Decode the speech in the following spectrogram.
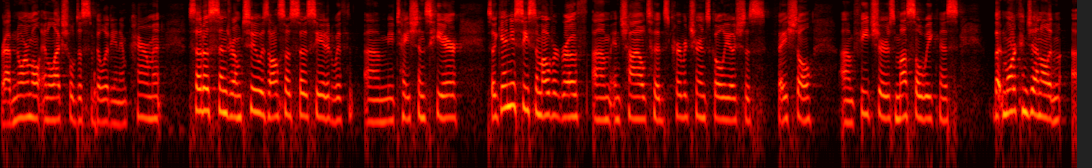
or abnormal, intellectual disability and impairment. Sotos syndrome 2 is also associated with um, mutations here. So again, you see some overgrowth um, in childhoods, curvature and scoliosis, facial um, features, muscle weakness, but more congenital uh,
